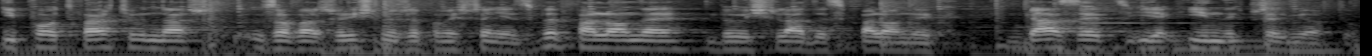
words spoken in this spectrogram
i po otwarciu nasz, zauważyliśmy, że pomieszczenie jest wypalone, były ślady spalonych gazet i innych przedmiotów.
